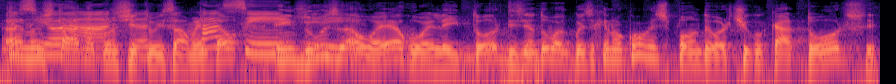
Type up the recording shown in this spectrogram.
Ah, não está na acha. Constituição. Tá então, sim, induz querido. ao erro o eleitor dizendo uma coisa que não corresponde. O artigo 14,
